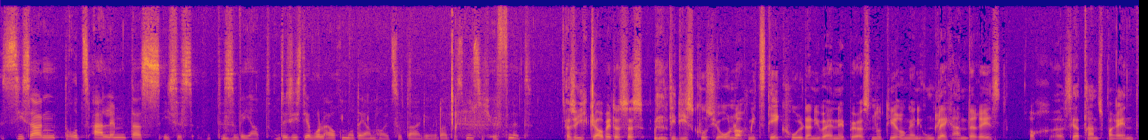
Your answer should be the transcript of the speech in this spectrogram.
Sie sagen trotz allem, das ist es das mhm. wert. Und das ist ja wohl auch modern heutzutage, oder? Dass man sich öffnet. Also ich glaube, dass das, die Diskussion auch mit Stakeholdern über eine Börsennotierung eine ungleich andere ist auch äh, sehr transparent.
